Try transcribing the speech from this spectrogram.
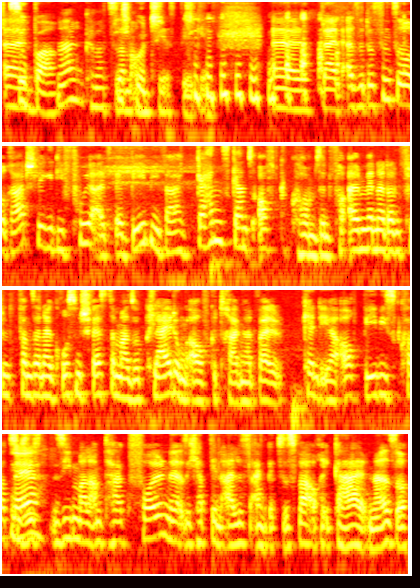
Äh, Super. Na, dann können wir zusammen auf den CSD gehen. äh, nein, also das sind so Ratschläge, die früher, als er Baby war, ganz, ganz oft gekommen sind. Vor allem, wenn er dann von seiner großen Schwester mal so Kleidung aufgetragen hat, weil kennt ihr ja auch, Babys kotzen naja. sich siebenmal am Tag voll. Ne? Also ich habe den alles angezogen. Es war auch egal. Ne? So.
